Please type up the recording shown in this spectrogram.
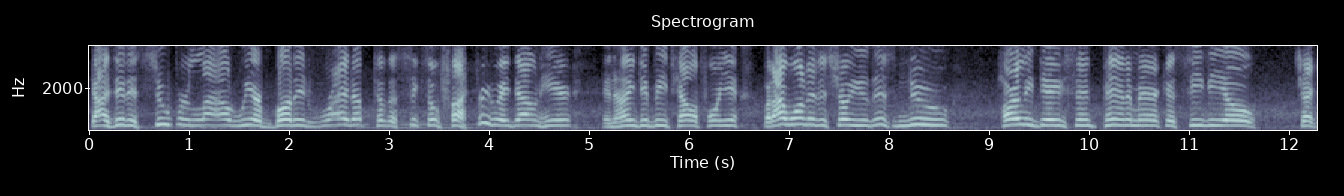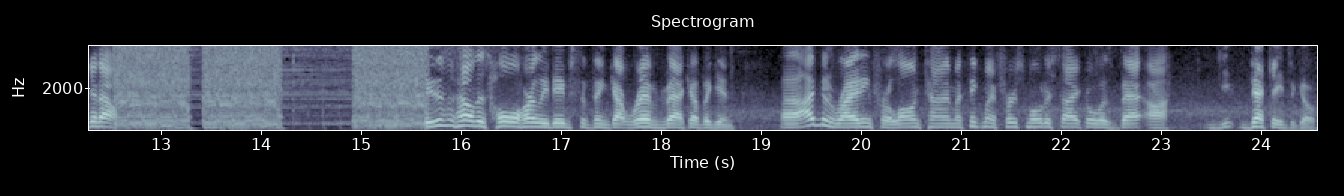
Guys, it is super loud. We are butted right up to the 605 freeway down here in Huntington Beach, California. But I wanted to show you this new Harley Davidson Pan America CVO. Check it out. This is how this whole Harley Davidson thing got revved back up again. Uh, I've been riding for a long time. I think my first motorcycle was back ah, decades ago.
